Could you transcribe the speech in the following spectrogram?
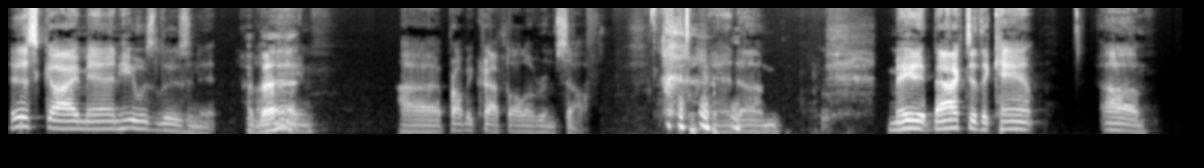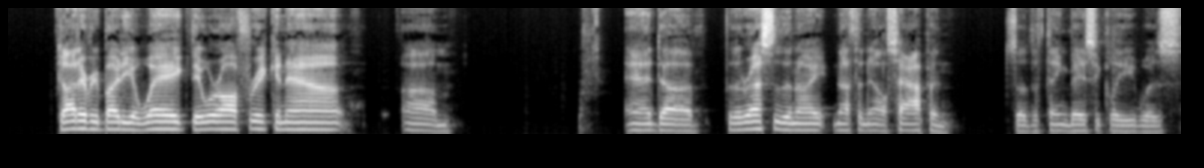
This guy, man, he was losing it. I bet. I mean, uh, probably crapped all over himself. and um, made it back to the camp. Um, got everybody awake. They were all freaking out. Um, and uh, for the rest of the night, nothing else happened. So the thing basically was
